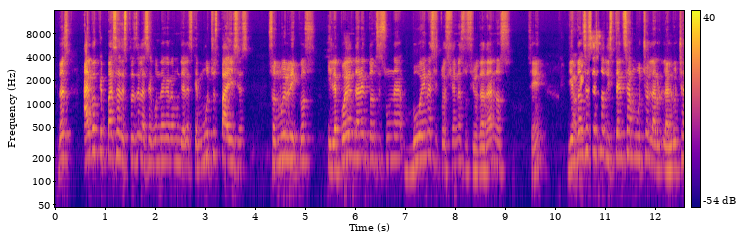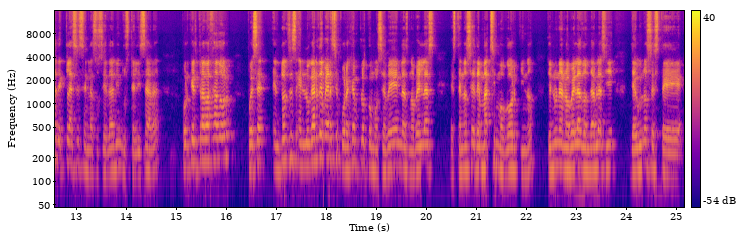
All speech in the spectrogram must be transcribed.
Entonces, algo que pasa después de la Segunda Guerra Mundial es que muchos países son muy ricos y le pueden dar entonces una buena situación a sus ciudadanos, ¿sí? Y entonces eso distensa mucho la, lucha de clases en la sociedad industrializada, porque el trabajador, pues eh, entonces en lugar de verse, por ejemplo, como se ve en las novelas, este, no sé, de Máximo Gorki, ¿no? Tiene una novela donde habla así de unos, este,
